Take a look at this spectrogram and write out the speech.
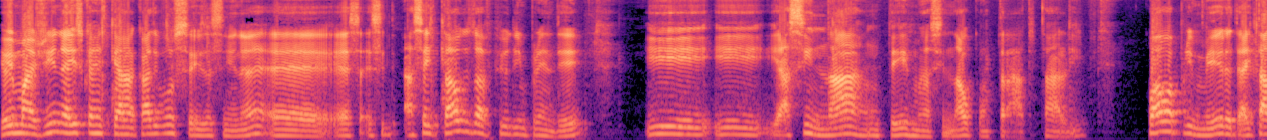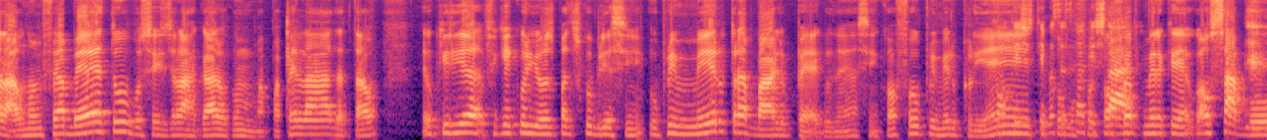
Eu imagino, é isso que a gente quer arrancar de vocês, assim, né? É, essa- esse, aceitar o desafio de empreender e, e- e assinar um termo, assinar o contrato, tá ali. Qual a primeira? Aí tá lá, o nome foi aberto, vocês largaram com uma papelada tal. Eu queria, fiquei curioso para descobrir assim, o primeiro trabalho pego, né? Assim, qual foi o primeiro cliente? que vocês como foi, qual foi a primeira cliente? Qual o sabor,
